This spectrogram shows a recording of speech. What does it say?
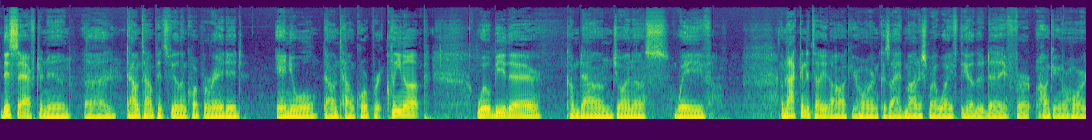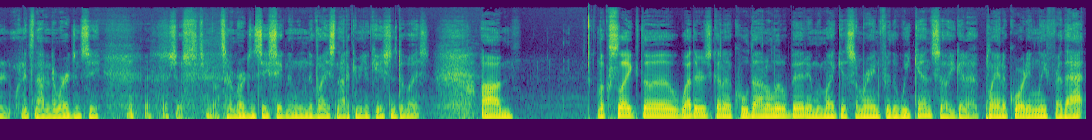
this afternoon, uh, Downtown Pittsfield Incorporated annual downtown corporate cleanup. We'll be there. Come down, join us, wave, I'm not going to tell you to honk your horn because I admonished my wife the other day for honking her horn when it's not an emergency. it's just, you know, it's an emergency signaling device, not a communications device. Um, looks like the weather's going to cool down a little bit and we might get some rain for the weekend. So you got to plan accordingly for that.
